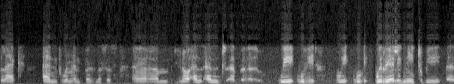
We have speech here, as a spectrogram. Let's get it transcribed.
black, and women businesses. Um, you know, and and uh, we we we we really need to be uh,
